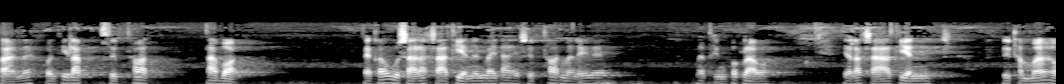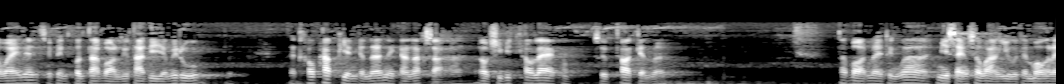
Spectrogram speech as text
สารนะ คนที่รับสืบทอดตาบอด แต่ก็อุตส่าห์รักษาเทียนนั้นไว้ได้ สืบทอดมาเรื่อยๆ มาถึงพวกเราจะรักษาเทียนหรือธรรมะเอาไว้เนี่ยจะเป็นคนตาบอดหรือตาดียังไม่รู้ แต่เขาภาคเพียรกันนะในการรักษาเอาชีวิตเข้าแรก สืบทอดกันมาตาบอดหมายถึงว่ามีแสงสว่างอยู่แต่มองอะไร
